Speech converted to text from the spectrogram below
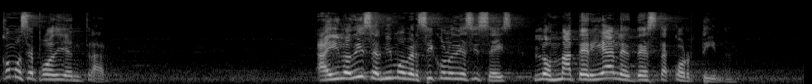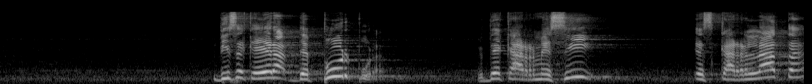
¿cómo se podía entrar? Ahí lo dice el mismo versículo 16, los materiales de esta cortina. Dice que era de púrpura, de carmesí, escarlata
